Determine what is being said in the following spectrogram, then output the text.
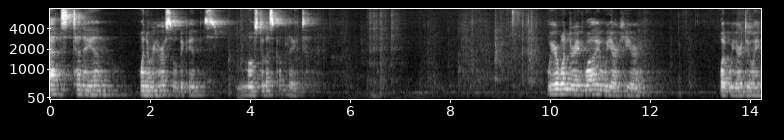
At 10 a.m., when a rehearsal begins, most of us come late. We are wondering why we are here, what we are doing.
